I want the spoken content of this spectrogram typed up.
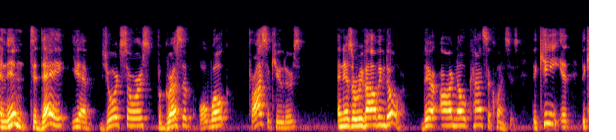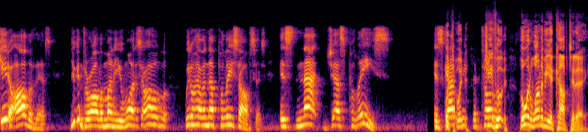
And then today you have George Soros, progressive or woke prosecutors, and there's a revolving door. There are no consequences. The key is the key to all of this. You can throw all the money you want and say, "Oh, look, we don't have enough police officers." It's not just police. It's got to be the total. Chief, who, who would want to be a cop today?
